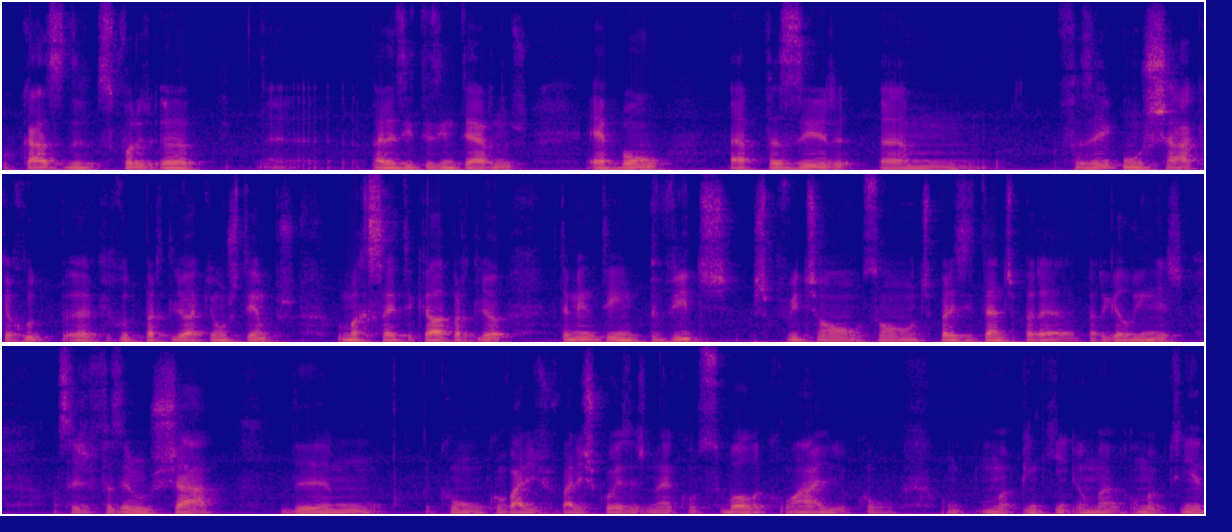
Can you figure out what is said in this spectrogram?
o, caso de se for uh, uh, parasitas internos, é bom a fazer, um, fazer um chá que a, Ruth, que a Ruth partilhou aqui há uns tempos, uma receita que ela partilhou, também tem pevides. Os pevides são, são desparasitantes para, para galinhas. Ou seja, fazer um chá de, com, com vários, várias coisas, não é? com cebola, com alho, com uma, pinquinha, uma, uma gotinha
